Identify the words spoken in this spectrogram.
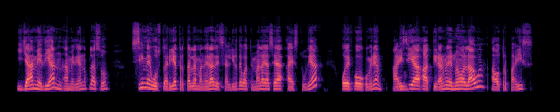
Y ya a mediano, a mediano plazo, sí me gustaría tratar la manera de salir de Guatemala, ya sea a estudiar o, de, o como dirían, ahí sí a, tirarme de nuevo al agua a otro país.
